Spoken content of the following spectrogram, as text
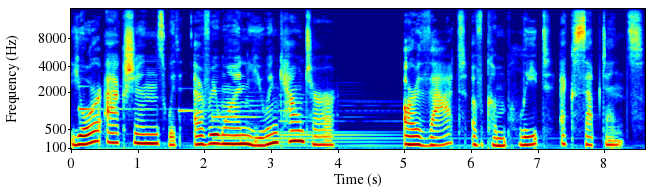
your actions with everyone you encounter are that of complete acceptance.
